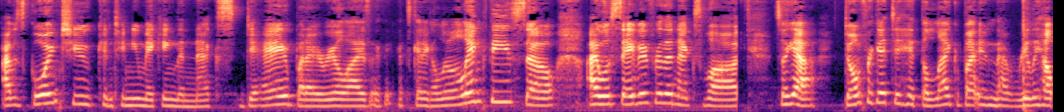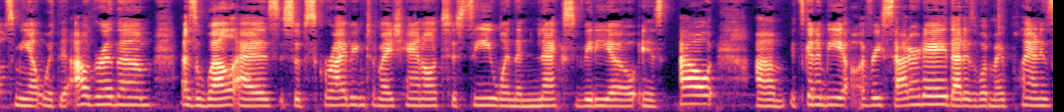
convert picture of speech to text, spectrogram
I was going to continue making the next day, but I realized I think it's getting a little lengthy, so I will save it for the next vlog. So yeah, Don't forget to hit the like button. That really helps me out with the algorithm, as well as subscribing to my channel to see when the next video is out. Um, it's to be every Saturday. That is what my plan is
